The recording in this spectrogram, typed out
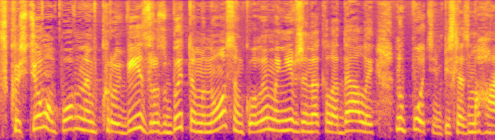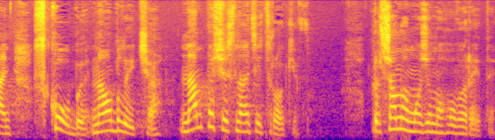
з костюмом повним крові, з розбитим носом, коли мені вже накладали, ну потім після змагань, скоби на обличчя. Нам по 16 років. Про що ми можемо говорити?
